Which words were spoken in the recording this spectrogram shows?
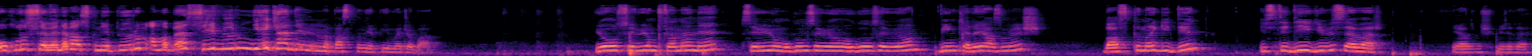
Okulu sevene baskın yapıyorum ama ben sevmiyorum. Niye kendi evime baskın yapayım acaba? Yo seviyorum sana ne? Seviyorum okulu seviyorum okulu seviyorum. Bin kere yazmış. Baskına gidin. istediği gibi sever. Yazmış biri de.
